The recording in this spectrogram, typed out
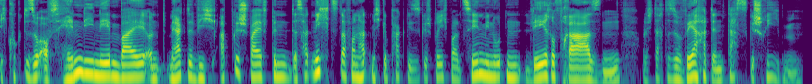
ich guckte so aufs Handy nebenbei und merkte, wie ich abgeschweift bin. Das hat nichts davon hat mich gepackt. Dieses Gespräch waren zehn Minuten leere Phrasen und ich dachte so, wer hat denn das geschrieben?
